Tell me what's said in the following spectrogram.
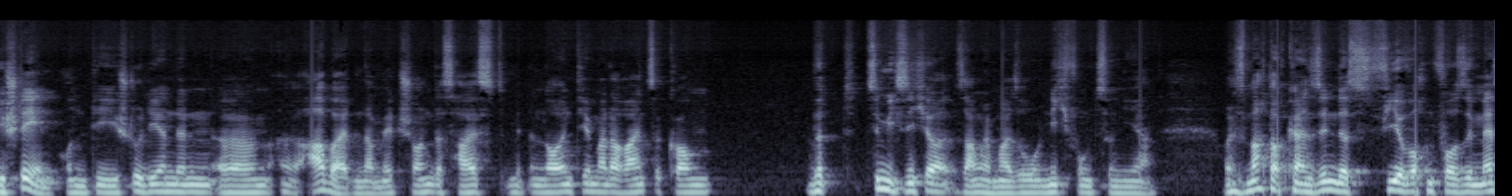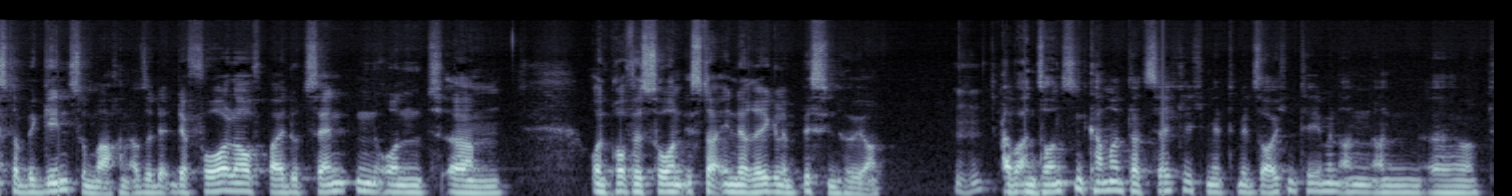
die stehen und die Studierenden ähm, arbeiten damit schon. Das heißt, mit einem neuen Thema da reinzukommen, wird ziemlich sicher, sagen wir mal so, nicht funktionieren. Und es macht auch keinen Sinn, das vier Wochen vor Semesterbeginn zu machen. Also der, der Vorlauf bei Dozenten und, ähm, und Professoren ist da in der Regel ein bisschen höher. Mhm. Aber ansonsten kann man tatsächlich mit, mit solchen Themen an, an äh,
